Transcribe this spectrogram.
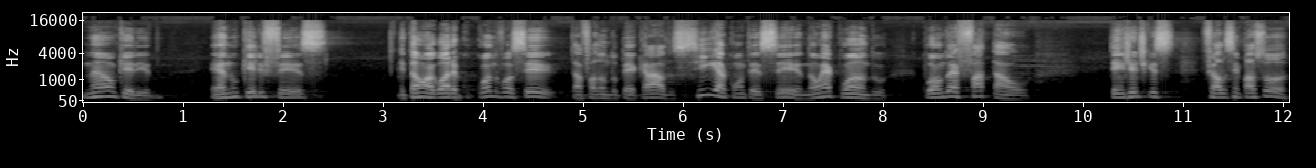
Não, querido, é no que ele fez. Então, agora, quando você está falando do pecado, se acontecer, não é quando, quando é fatal. Tem gente que fala assim, pastor,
